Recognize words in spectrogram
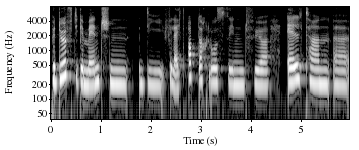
bedürftige Menschen, die vielleicht obdachlos sind, für Eltern, äh,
